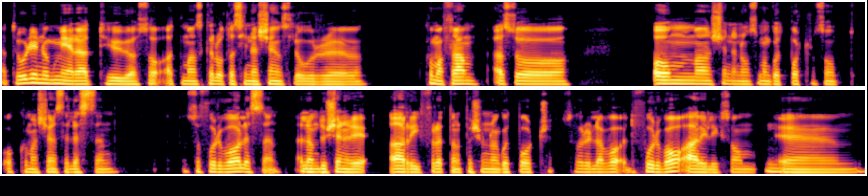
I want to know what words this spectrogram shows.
Jag tror det är nog mer att hur jag sa, att man ska låta sina känslor eh, komma fram. Alltså, om man känner någon som har gått bort och sånt och man känner sig ledsen, så får du vara ledsen. Eller om Mm. du känner dig arg för att den personen har gått bort, så får du, får du vara arg. Liksom. Mm. Eh,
